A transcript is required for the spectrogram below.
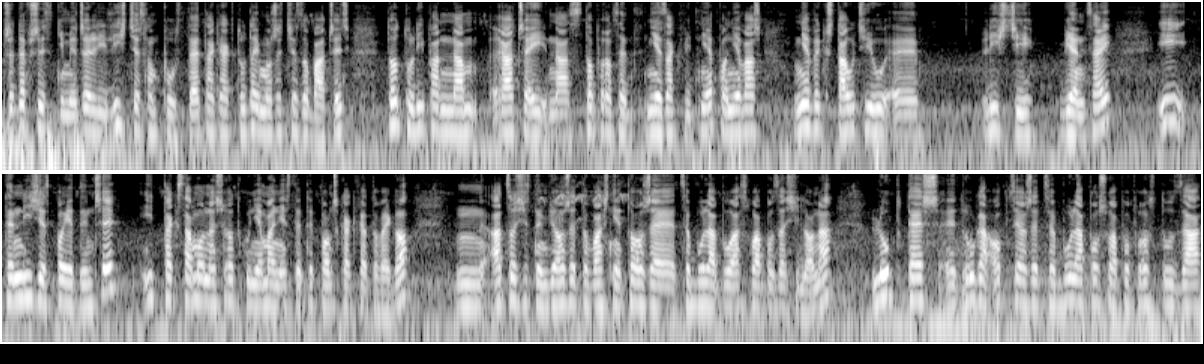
Przede wszystkim, jeżeli liście są puste, tak jak tutaj możecie zobaczyć, to tulipan nam raczej na 100% nie zakwitnie, ponieważ nie wykształcił y, liści więcej i ten liść jest pojedynczy i tak samo na środku nie ma niestety pączka kwiatowego. Mm, A co się z tym wiąże, to właśnie to, że cebula była słabo zasilona lub też y, druga opcja, że cebula poszła po prostu za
